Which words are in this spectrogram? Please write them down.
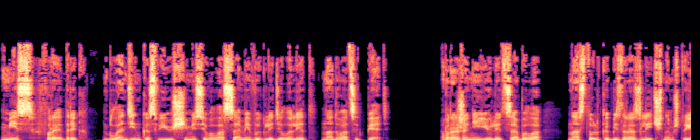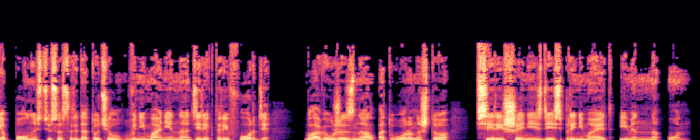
Мисс Фредерик, блондинка с вьющимися волосами, выглядела лет на 25. Выражение ее лица было настолько безразличным, что я полностью сосредоточил внимание на директоре Форде, благо уже знал от Уоррена, что все решения здесь принимает именно он.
